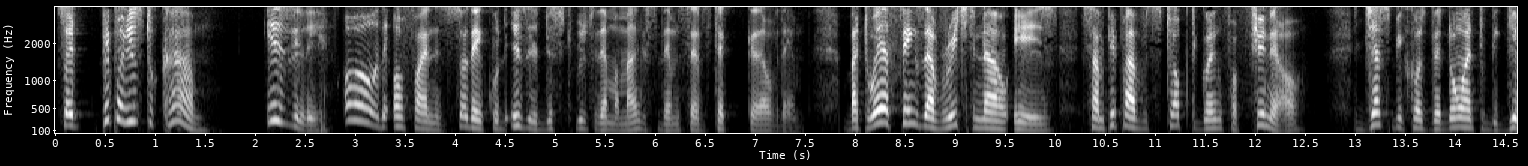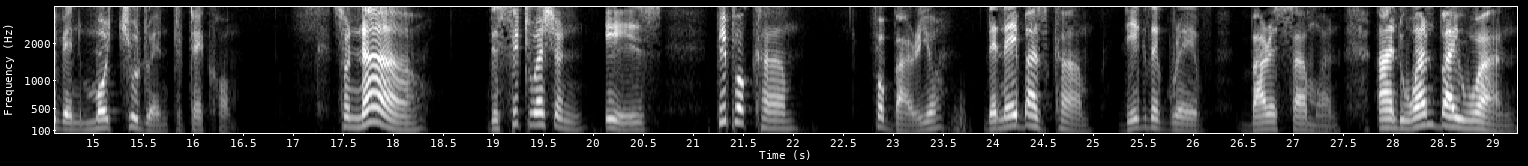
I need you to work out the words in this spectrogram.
So people used to come easily. Oh, the orphans, so they could easily distribute them amongst themselves, take care of them. But where things have reached now is some people have stopped going for funeral just because they don't want to be given more children to take home. So now the situation is people come for burial, the neighbors come, dig the grave, bury someone, and one by one,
